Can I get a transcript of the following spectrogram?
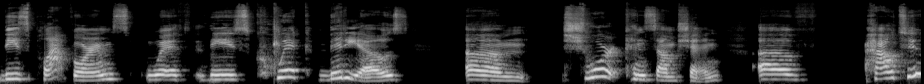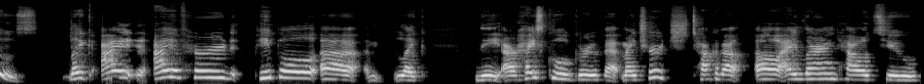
these platforms with these quick videos, um, short consumption of how tos like i i have heard people uh like the our high school group at my church talk about oh i learned how to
